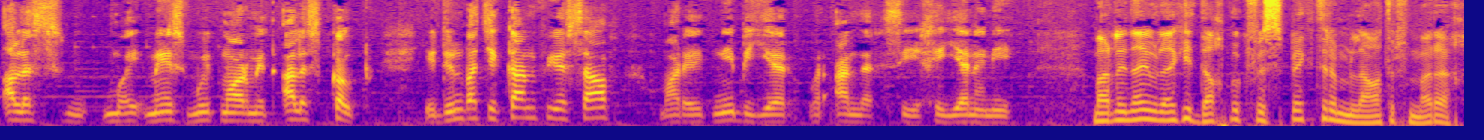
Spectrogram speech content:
alles mens moet maar met alles cope jy doen wat jy kan vir jouself maar jy het nie beheer oor ander se higiëne nie. Marlene hoe lyk die dagboek vir Spectrum later vanmiddag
